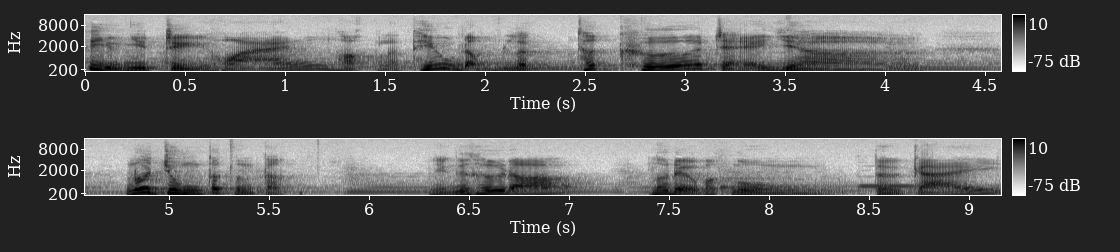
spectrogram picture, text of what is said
Thí dụ như trì hoãn hoặc là thiếu động lực, thất hứa, trễ giờ. Nói chung tất tần tật, những cái thứ đó, nó đều bắt nguồn từ cái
